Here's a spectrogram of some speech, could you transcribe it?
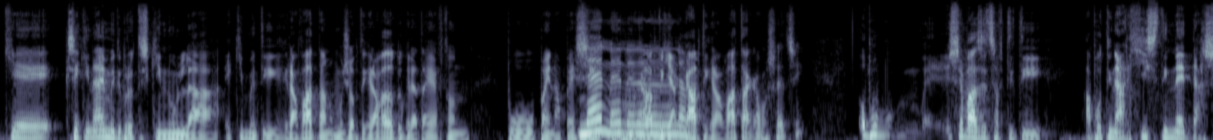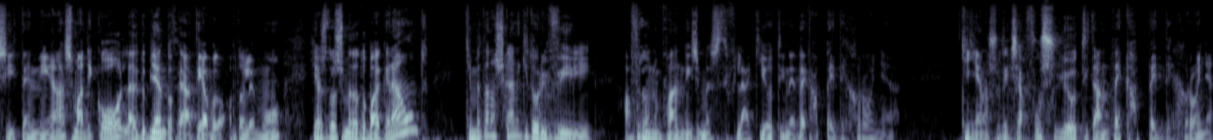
και ξεκινάει με την πρώτη σκηνούλα εκεί με τη γραβάτα νομίζω, από τη γραβάτα του κρατάει αυτόν που πάει να πέσει. Ναι, ναι, ναι, ναι, καλά ναι, του ναι, γιακά ναι. από τη γραβάτα, κάπως έτσι. Όπου ε, σε βάζει σε αυτή τη, από την αρχή στην ένταση η ταινία. Σημαντικό, δηλαδή τον πιάνει το θεατή από το, από το λαιμό, για να σου δώσει μετά το background και μετά να σου κάνει και το reveal αφού τον εμφανίζει μέσα στη φυλακή ότι είναι 15 χρόνια. Και για να σου δείξει αφού σου λέει ότι ήταν 15 χρόνια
